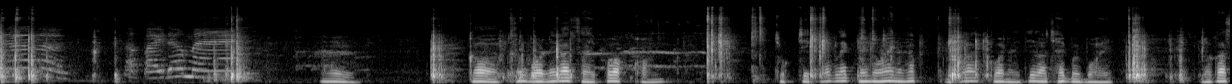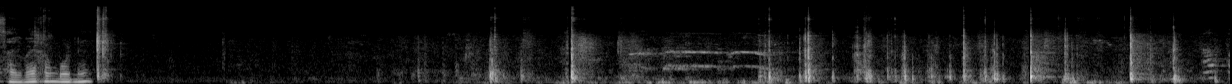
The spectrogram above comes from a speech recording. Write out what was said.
เดอร์สไปเดอร์แมนเออก็ข้างบนนี่ก็ใส่พวกของจุกจิกเล็กๆน้อยๆนะครับ หรือว่าตัวไหนที่เราใช้บ่อยๆ แล้วก็ใส่ไว้ข้างบนนี้ เอาไป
